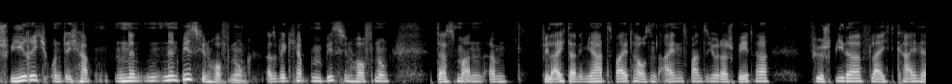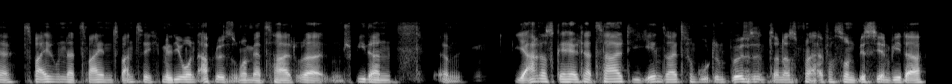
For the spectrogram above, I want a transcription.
schwierig und ich habe ein bisschen Hoffnung. Also wirklich, ich habe ein bisschen Hoffnung, dass man ähm, vielleicht dann im Jahr 2021 oder später für Spieler vielleicht keine 222 Millionen Ablösesumme mehr zahlt oder Spielern ähm, Jahresgehälter zahlt, die jenseits von Gut und Böse sind, sondern dass man einfach so ein bisschen wieder,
